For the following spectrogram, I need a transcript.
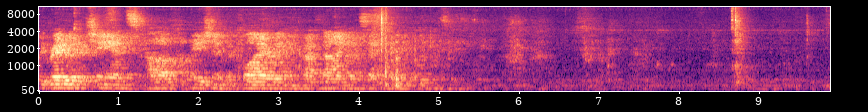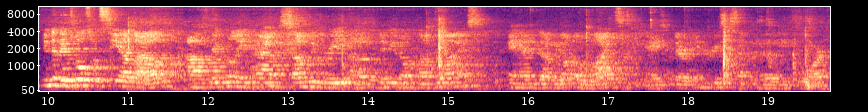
the greater the chance of the patient acquiring and perhaps dying of a secondary malignancy. Individuals with CLL uh, frequently have some degree of immunocompromise, and uh, we don't know why this is the case, but they're increased susceptibility for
